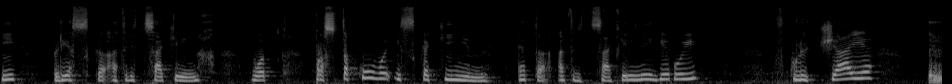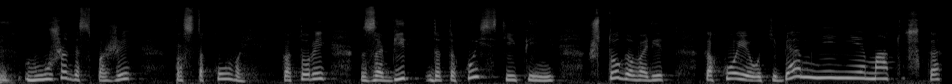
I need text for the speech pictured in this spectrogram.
и резко отрицательных. Вот Простакова и Скотинины – это отрицательные герои, включая мужа госпожи Простаковой, который забит до такой степени, что говорит, какое у тебя мнение, матушка,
